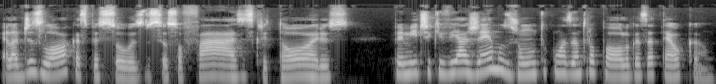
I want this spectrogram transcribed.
Ela desloca as pessoas dos seus sofás, escritórios, permite que viajemos junto com as antropólogas até o campo.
